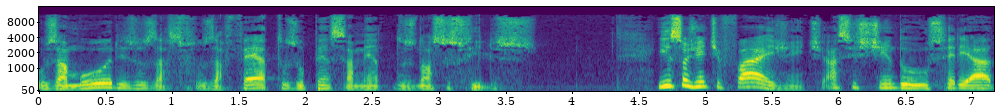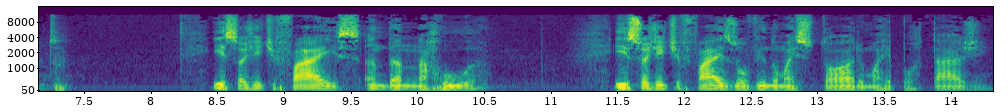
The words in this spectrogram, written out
os amores, os afetos, o pensamento dos nossos filhos. Isso a gente faz, gente, assistindo um seriado. Isso a gente faz andando na rua. Isso a gente faz ouvindo uma história, uma reportagem.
